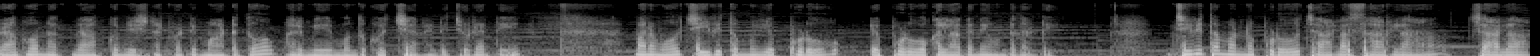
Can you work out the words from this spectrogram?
ప్రభు నాకు జ్ఞాపకం చేసినటువంటి మాటతో మరి మీ ముందుకు వచ్చానండి. చూడండి మనము జీవితము ఎప్పుడు ఎప్పుడు ఒకలాగానే ఉండదండి. జీవితం అన్నప్పుడు చాలాసార్లు చాలా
